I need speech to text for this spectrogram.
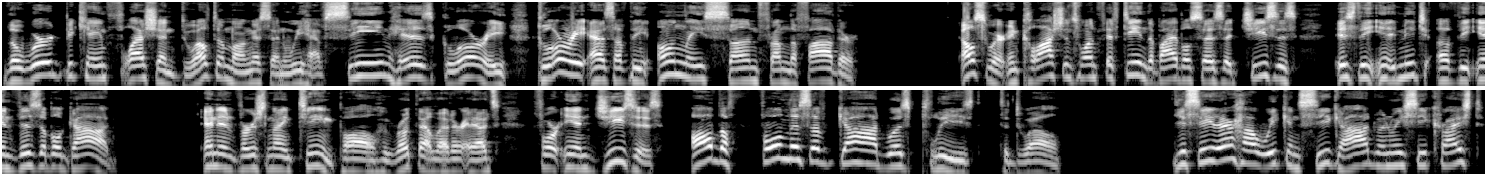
the word became flesh and dwelt among us and we have seen his glory, glory as of the only son from the father. Elsewhere in Colossians 1:15 the Bible says that Jesus is the image of the invisible God. And in verse 19, Paul, who wrote that letter, adds, For in Jesus all the fullness of God was pleased to dwell. You see there how we can see God when we see Christ?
